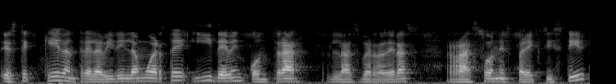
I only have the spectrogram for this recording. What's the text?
este queda entre la vida y la muerte y debe encontrar las verdaderas razones para existir.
